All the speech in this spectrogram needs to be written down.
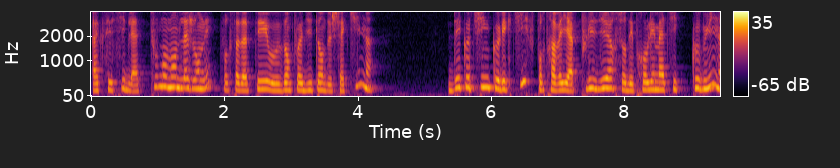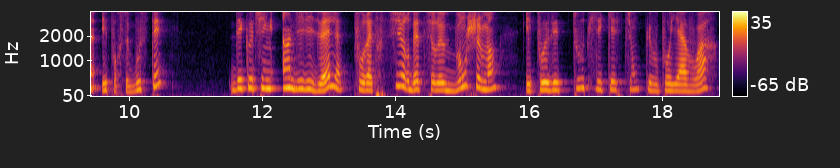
accessible à tout moment de la journée pour s'adapter aux emplois du temps de chacune. Des coachings collectifs pour travailler à plusieurs sur des problématiques communes et pour se booster. Des coachings individuels pour être sûr d'être sur le bon chemin et poser toutes les questions que vous pourriez avoir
